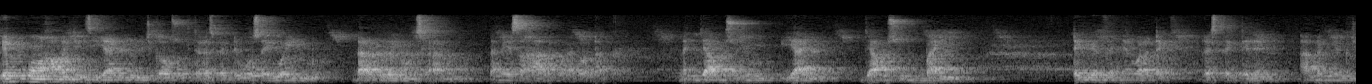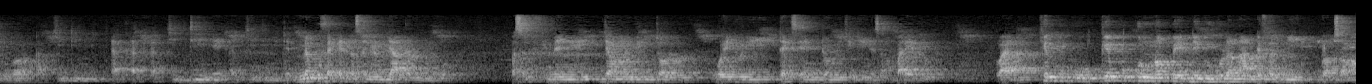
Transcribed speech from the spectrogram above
képp koo nga xamante ni si yaa ngi dund ci kaw suuf te respecté woo say way dara du la yomb si àdduna da ngay saxaar waaye doo tàkk nañ jaamu suñu yaay jaamu suñu bàyyi teg leen fañ leen war a teg respecté leen ànd ak ñoom ci ngor ak ci diine ak ak ak ci diine ak ci diine te même bu fekkee ne sa ñoom jàngal ñu ko parce que fi mel ni jamono bi ñu toll waajur yi teg seen doom ci diine sax bareetul waaye nag képp ku képp ku noppee dégg ku la naan defal nii doon sama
